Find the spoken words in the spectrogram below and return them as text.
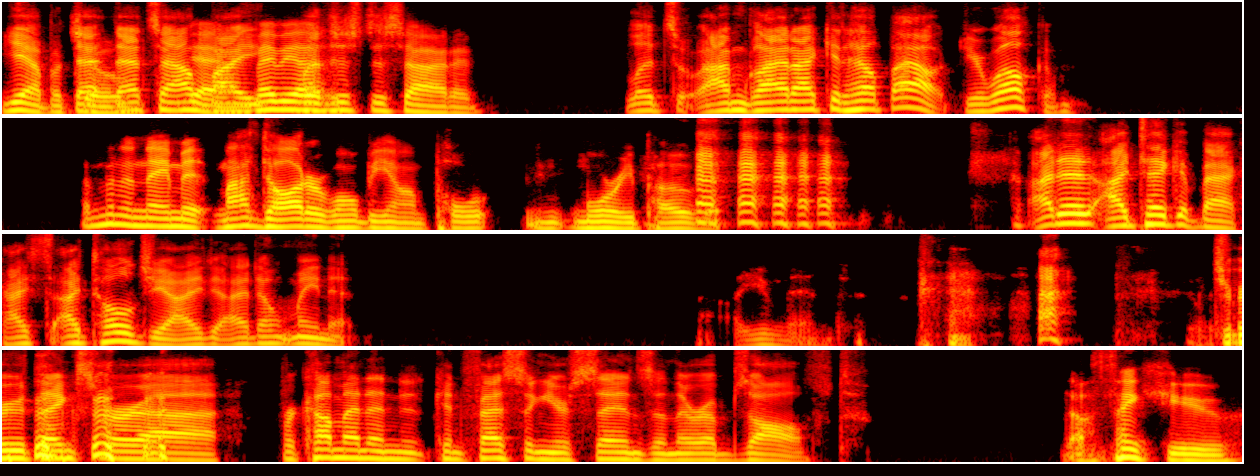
Yeah, but that So, that's out yeah, by maybe by I the- just decided let's i'm glad i could help out you're welcome I'm gonna name it. My daughter won't be on Por- Maury Povich. i did i take it back i, I told you i i don't mean it Oh, you meant. drew thanks for uh for coming and confessing your sins and they're absolved Oh, thank you,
